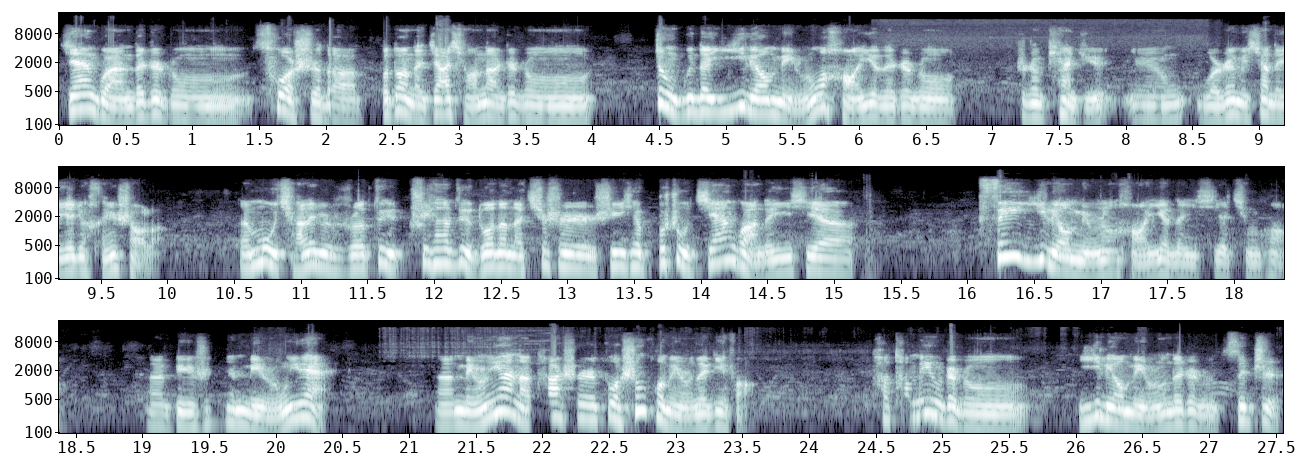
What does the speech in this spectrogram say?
监管的这种措施的不断的加强呢，这种正规的医疗美容行业的这种这种骗局，嗯，我认为现在也就很少了。那目前呢，就是说最出现最多的呢，其实是一些不受监管的一些。非医疗美容行业的一些情况，嗯，比如说美容院，嗯，美容院呢，它是做生活美容的地方，它它没有这种医疗美容的这种资质，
